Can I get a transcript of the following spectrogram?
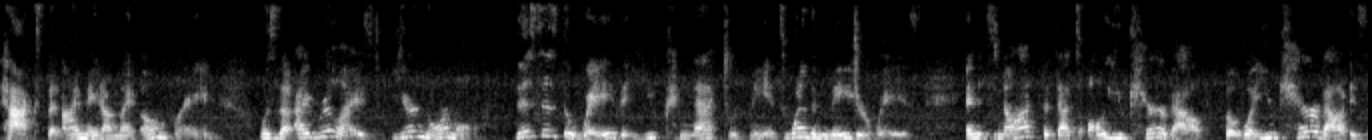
hacks that I made on my own brain was that I realized you're normal. This is the way that you connect with me. It's one of the major ways. And it's not that that's all you care about, but what you care about is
